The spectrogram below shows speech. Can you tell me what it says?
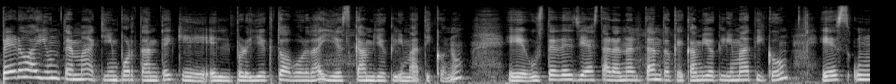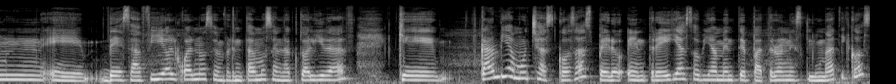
Pero hay un tema aquí importante que el proyecto aborda y es cambio climático, ¿no? Eh, ustedes ya estarán al tanto que cambio climático es un eh, desafío al cual nos enfrentamos en la actualidad que cambia muchas cosas, pero entre ellas obviamente patrones climáticos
